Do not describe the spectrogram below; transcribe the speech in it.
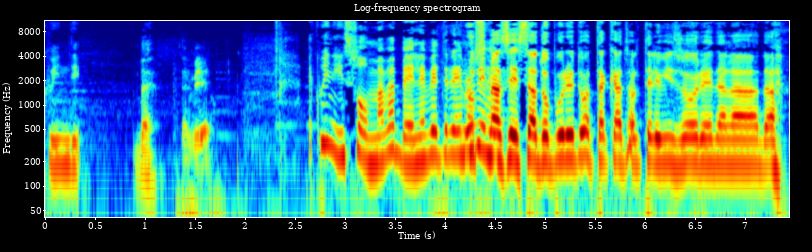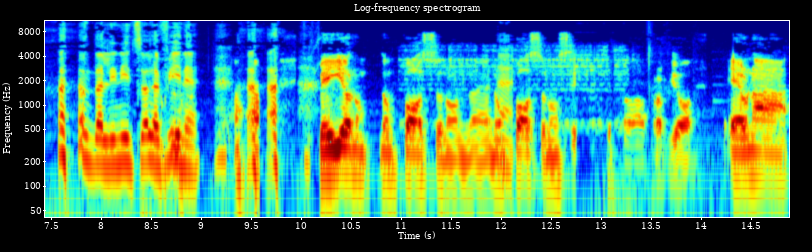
Quindi, Beh, sì, È vero. E quindi insomma, va bene, vedremo. Rudy, se- ma sei stato pure tu attaccato al televisore dalla- da- dall'inizio alla fine? Beh, io non, non posso non, non Eh. posso non sentire, no, proprio è una...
